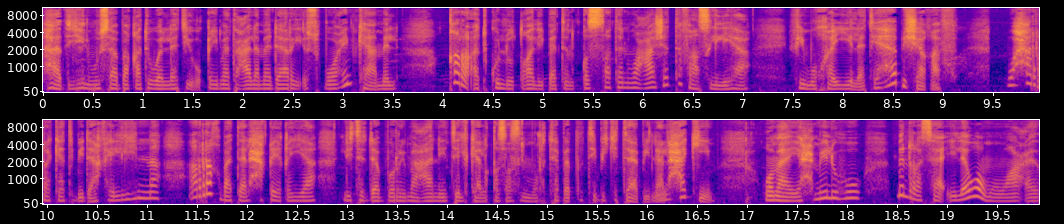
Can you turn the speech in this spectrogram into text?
هذه المسابقة والتي أقيمت على مدار أسبوع كامل قرأت كل طالبة قصة وعاشت تفاصيلها في مخيلتها بشغف وحركت بداخلهن الرغبة الحقيقية لتدبر معاني تلك القصص المرتبطة بكتابنا الحكيم وما يحمله من رسائل ومواعظ.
